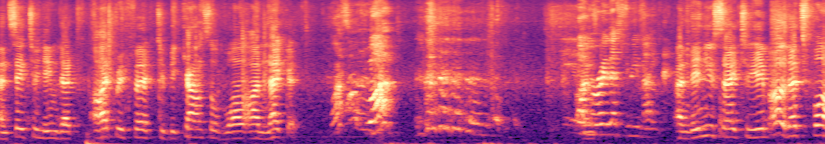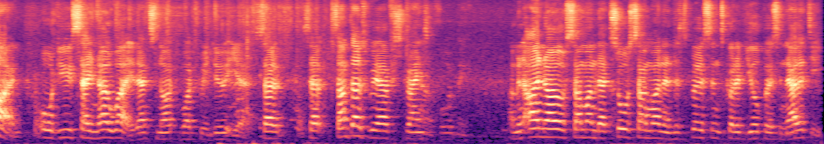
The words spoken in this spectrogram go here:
and said to him that I prefer to be counselled while I'm naked. What? What? oh, Marie, that's for you, mate. And then you say to him, "Oh, that's fine," or do you say, "No way, that's not what we do here"? So, so sometimes we have strange. Can't afford me. I mean, I know of someone that saw someone, and this person's got a dual personality.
